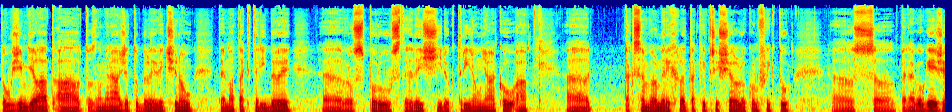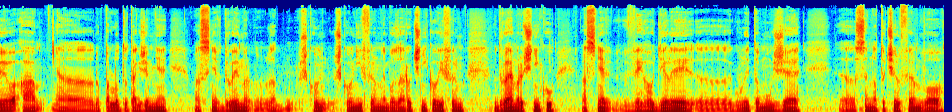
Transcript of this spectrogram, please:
toužím dělat a to znamená, že to byly většinou témata, které byly eh, v rozporu s tehdejší doktrínou nějakou a tak jsem velmi rychle taky přišel do konfliktu s pedagogy, že jo, a dopadlo to tak, že mě vlastně v druhém škol, školní film nebo za ročníkový film v druhém ročníku vlastně vyhodili kvůli tomu, že Eh, jsem natočil film o,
